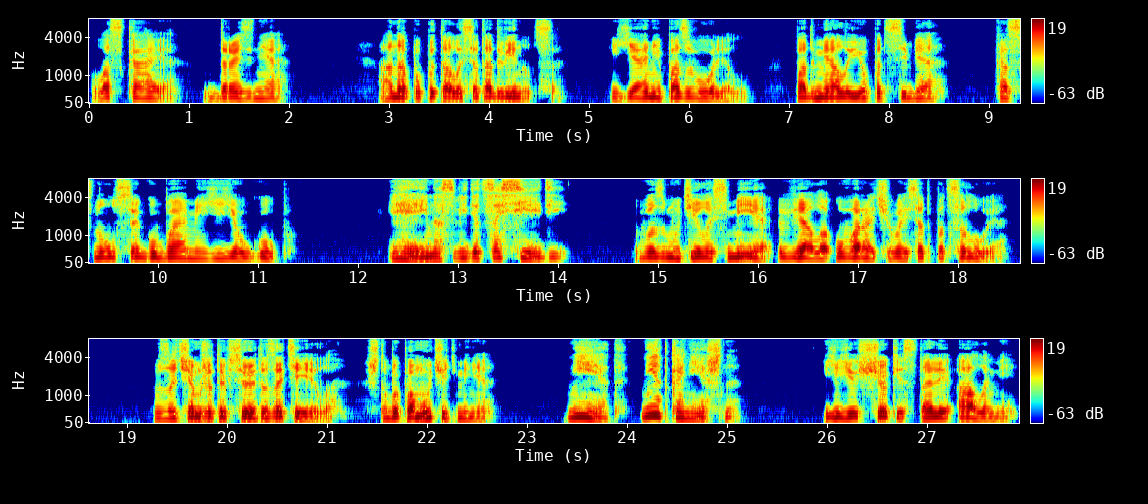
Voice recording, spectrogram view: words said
лаская, дразня. Она попыталась отодвинуться. Я не позволил. Подмял ее под себя, коснулся губами ее губ. «Эй, нас видят соседи!» Возмутилась Мия, вяло уворачиваясь от поцелуя. «Зачем же ты все это затеяла? Чтобы помучить меня?» «Нет, нет, конечно». Ее щеки стали алыми.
